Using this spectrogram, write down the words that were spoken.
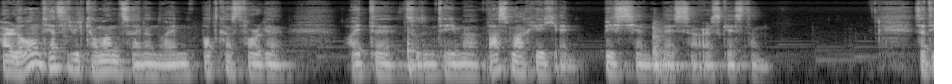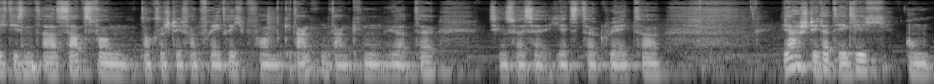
Hallo und herzlich willkommen zu einer neuen Podcast-Folge. Heute zu dem Thema, was mache ich ein bisschen besser als gestern? Seit ich diesen Satz von Dr. Stefan Friedrich von Gedankendanken hörte, beziehungsweise jetzt der Creator, ja, steht er täglich um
